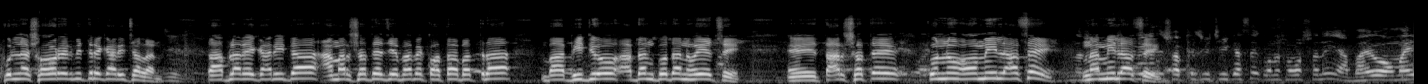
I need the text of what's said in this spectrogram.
খুলনা শহরের ভিতরে গাড়ি চালান। তা আপনার এই গাড়িটা আমার সাথে যেভাবে কথাবার্তা বা ভিডিও আদান প্রদান হয়েছে তার সাথে কোনো অমিল আছে না মিল আছে? সব কিছুই ঠিক আছে কোনো সমস্যা নেই ভাইও আমাই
